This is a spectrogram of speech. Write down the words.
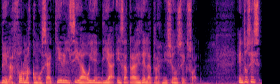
de las formas como se adquiere el SIDA hoy en día es a través de la transmisión sexual. Entonces,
